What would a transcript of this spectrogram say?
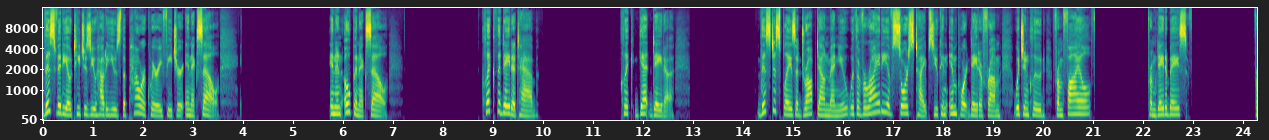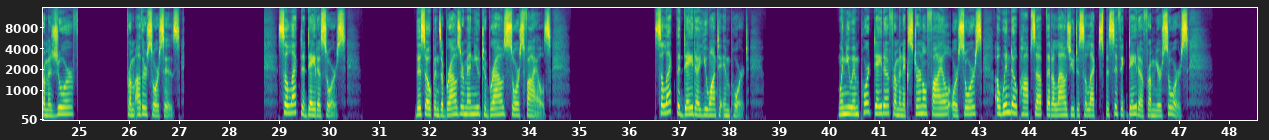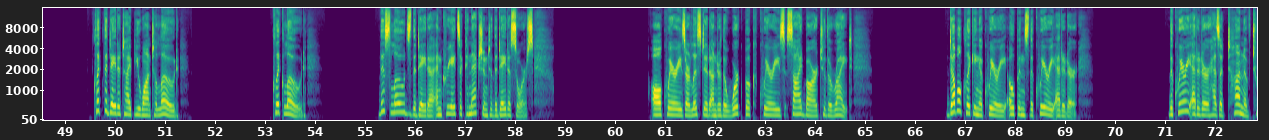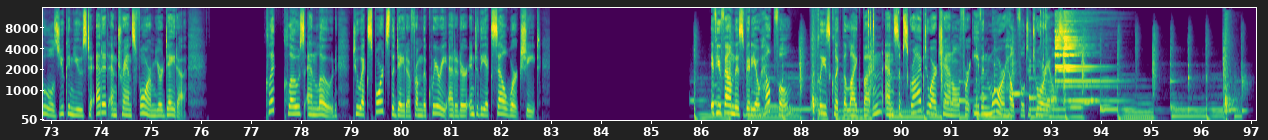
This video teaches you how to use the Power Query feature in Excel. In an open Excel, click the Data tab. Click Get Data. This displays a drop-down menu with a variety of source types you can import data from, which include from file, from database, from Azure, from other sources. Select a data source. This opens a browser menu to browse source files. Select the data you want to import. When you import data from an external file or source, a window pops up that allows you to select specific data from your source. Click the data type you want to load. Click Load. This loads the data and creates a connection to the data source. All queries are listed under the Workbook Queries sidebar to the right. Double-clicking a query opens the query editor. The query editor has a ton of tools you can use to edit and transform your data. Click Close and Load to exports the data from the query editor into the Excel worksheet. If you found this video helpful, please click the like button and subscribe to our channel for even more helpful tutorials.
